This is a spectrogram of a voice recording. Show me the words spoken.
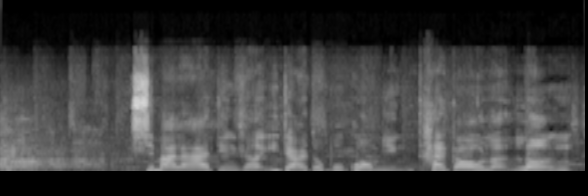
喜马拉雅顶上一点都不光明，太高了，冷。”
